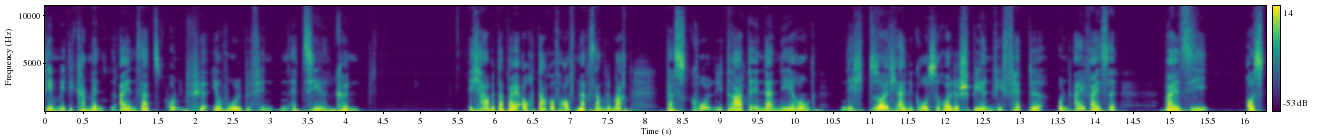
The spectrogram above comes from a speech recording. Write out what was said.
den Medikamenteneinsatz und für ihr Wohlbefinden erzielen können. Ich habe dabei auch darauf aufmerksam gemacht, dass Kohlenhydrate in der Ernährung nicht solch eine große Rolle spielen wie Fette und Eiweiße, weil sie aus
